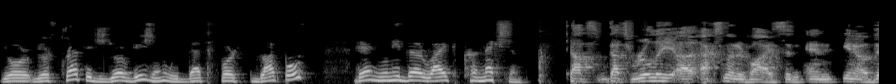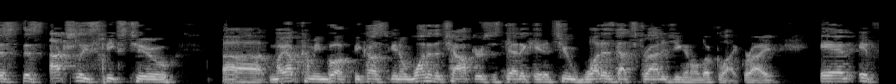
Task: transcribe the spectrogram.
your your strategy, your vision with that first blog post. Then you need the right connection. that's, that's really uh, excellent advice. And, and, you know, this, this actually speaks to, uh, my upcoming book because, you know, one of the chapters is dedicated to what is that strategy going to look like, right? And if,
